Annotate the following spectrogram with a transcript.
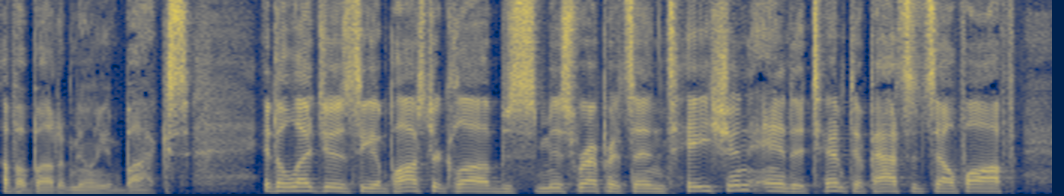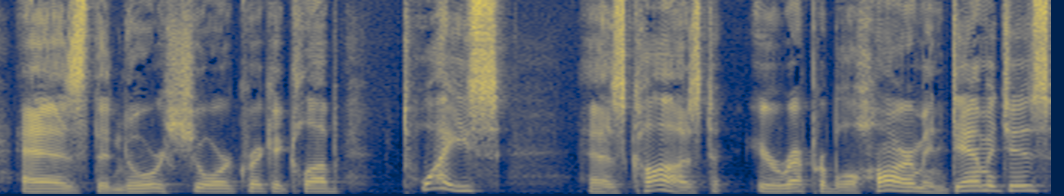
of about a million bucks. It alleges the Imposter Club's misrepresentation and attempt to pass itself off as the North Shore Cricket Club twice has caused irreparable harm and damages.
